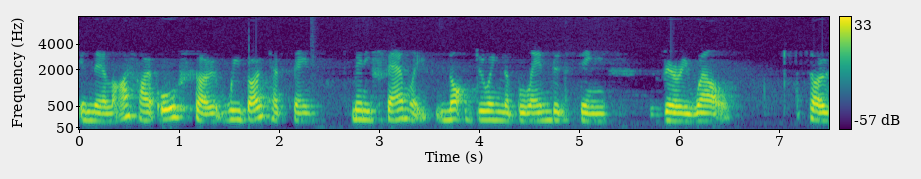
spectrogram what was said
in their life, I also, we both have seen many families not doing the blended thing very well. So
